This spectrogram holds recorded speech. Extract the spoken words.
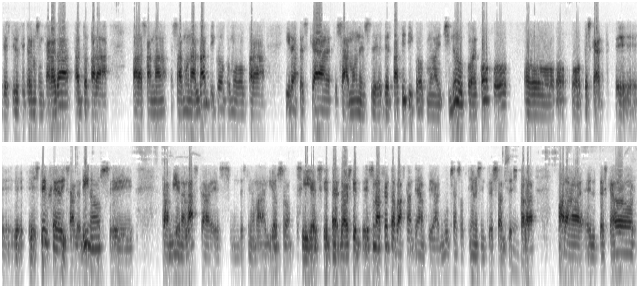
destinos que tenemos en Canadá, tanto para, para salmón, atlántico como para ir a pescar salmones del Pacífico, como el chinook o el cojo, o, o, pescar eh, y salerinos. Eh, también Alaska es un destino maravilloso. Sí, es que, es que es una oferta bastante amplia, hay muchas opciones interesantes para, para el pescador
